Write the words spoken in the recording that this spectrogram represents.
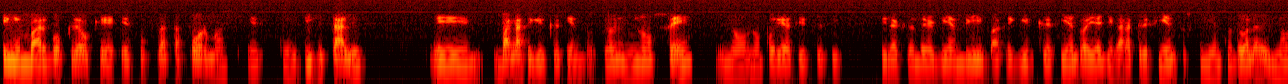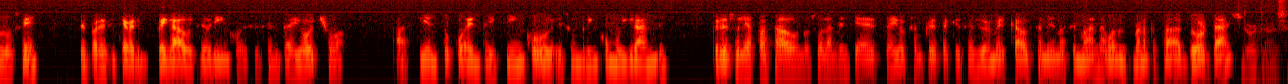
Sin embargo, creo que estas plataformas este, digitales eh, van a seguir creciendo. Yo no sé, no, no podría decirte si, si la acción de Airbnb va a seguir creciendo, ahí a llegar a 300, 500 dólares, no lo sé. Me parece que haber pegado ese brinco de 68 a, a 145 es un brinco muy grande pero eso le ha pasado no solamente a esta, hay otra empresa que salió al mercado esta misma semana, bueno, la semana pasada, DoorDash, DoorDash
